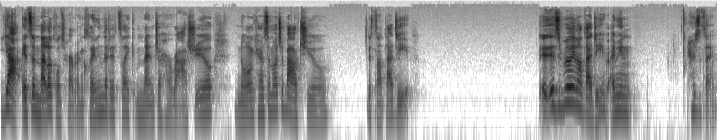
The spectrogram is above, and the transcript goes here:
yeah, it's a medical term, and claiming that it's like meant to harass you, no one cares so much about you. It's not that deep. It's really not that deep. I mean, here's the thing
